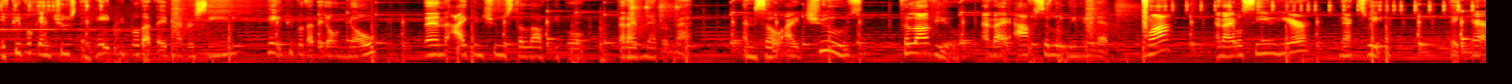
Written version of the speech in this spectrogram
if people can choose to hate people that they've never seen, hate people that they don't know, then I can choose to love people that I've never met. And so I choose to love you, and I absolutely mean it. Mwah! And I will see you here next week. Take care.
